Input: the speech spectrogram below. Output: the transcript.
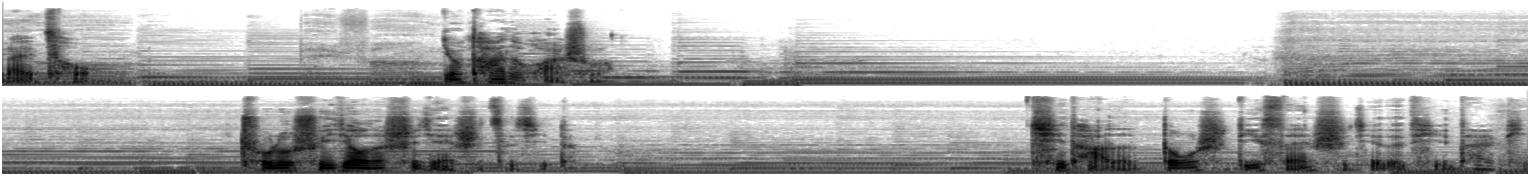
来凑。用他的话说，除了睡觉的时间是自己的，其他的都是第三世界的替代品。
